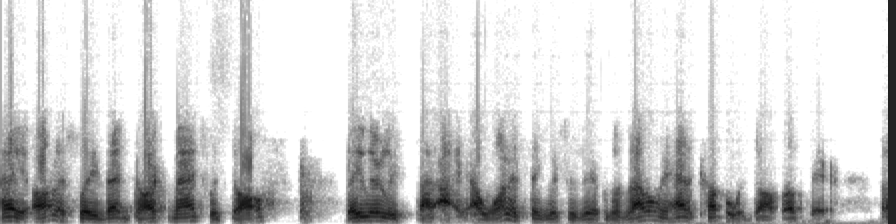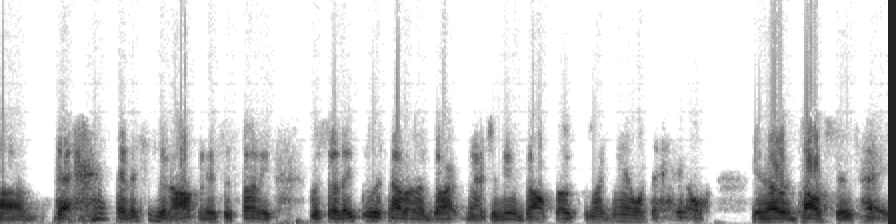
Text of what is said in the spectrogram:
Hey, honestly, that dark match with Dolph, they literally, I, I, I want to think this is it because I've only had a couple with Dolph up there. Um, that, and this is an often, this is funny. But so they threw us out on a dark match and me and Dolph both was like, man, what the hell? You know, and Dolph says, hey,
